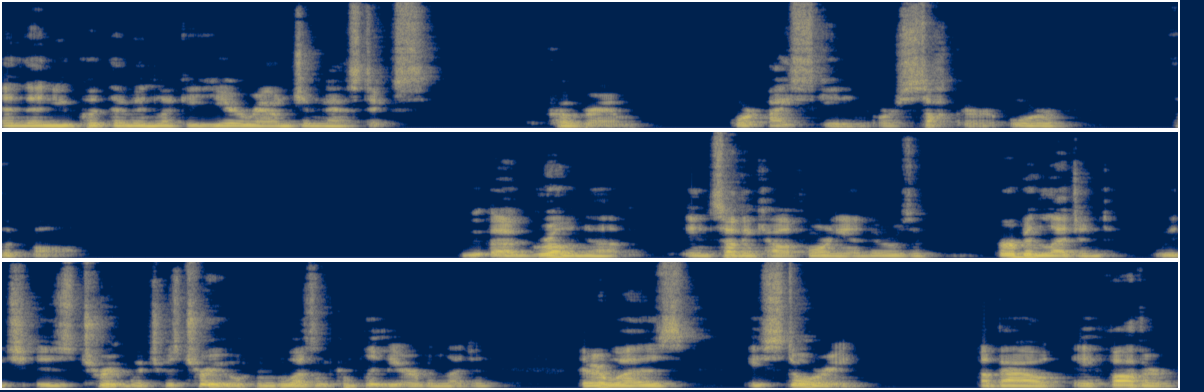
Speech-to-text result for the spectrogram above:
and then you put them in like a year round gymnastics program, or ice skating, or soccer, or football. Uh, growing up in Southern California, there was an urban legend, which is true, which was true, and wasn't completely urban legend. There was a story about a father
